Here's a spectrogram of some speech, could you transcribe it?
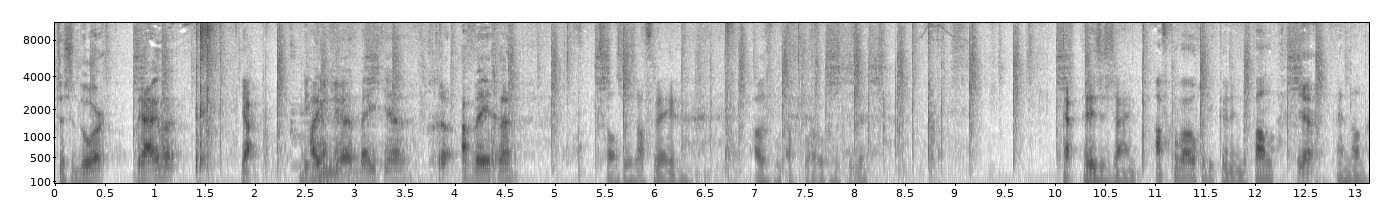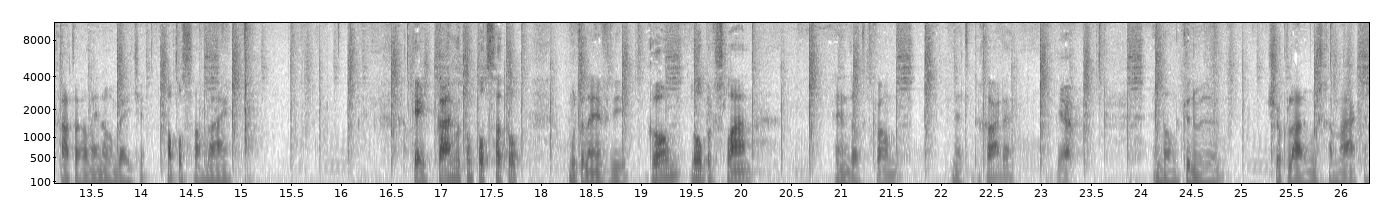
tussendoor. Pruimen. Ja, die Handje, kunnen, een beetje ge- afwegen. ik zal ze eens afwegen. Alles moet afgewogen natuurlijk. Ja, deze zijn afgewogen, die kunnen in de pan. Ja. En dan gaat er alleen nog een beetje appelsap bij. Oké, pruimenkompot staat op. Moet alleen even die room loppig slaan. En dat kan met de garde. Ja. En dan kunnen we de chocolademousse gaan maken.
